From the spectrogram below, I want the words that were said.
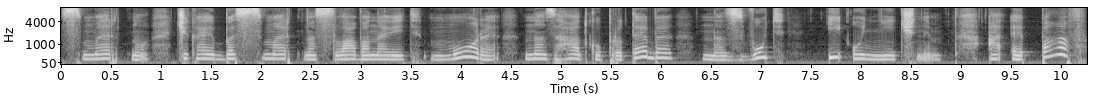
смертну, чекає безсмертна слава, навіть море на згадку про тебе назвуть іонічним. А Епаф,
